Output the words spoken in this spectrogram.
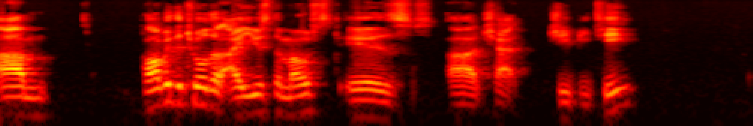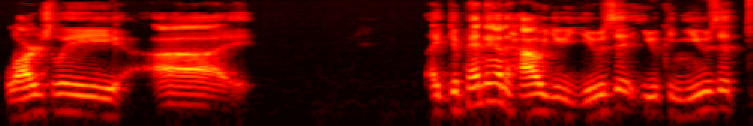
Um, probably the tool that I use the most is uh. Largely, uh, like depending on how you use it, you can use it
